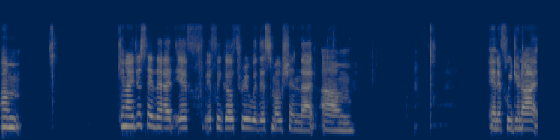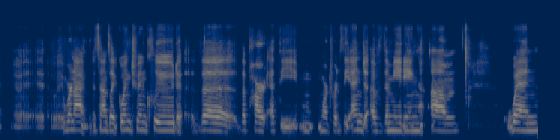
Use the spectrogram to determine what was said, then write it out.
Um, can I just say that if, if we go through with this motion that, um, and if we do not, uh, we're not, it sounds like going to include the, the part at the, more towards the end of the meeting, um, when,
